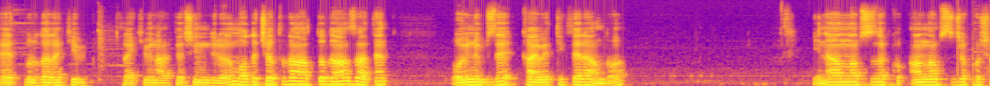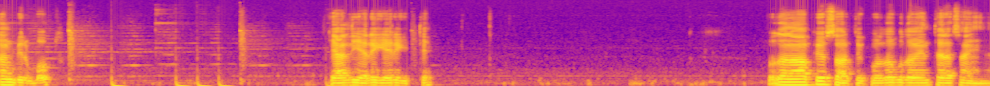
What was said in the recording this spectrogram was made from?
Evet burada rakip rakibin arkadaşını indiriyorum. O da çatıdan atladığı an zaten oyunu bize kaybettikleri anda o. Yine anlamsızca, anlamsızca koşan bir bot. Geldi yere geri gitti. Bu da ne yapıyorsa artık burada. Bu da enteresan yani.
